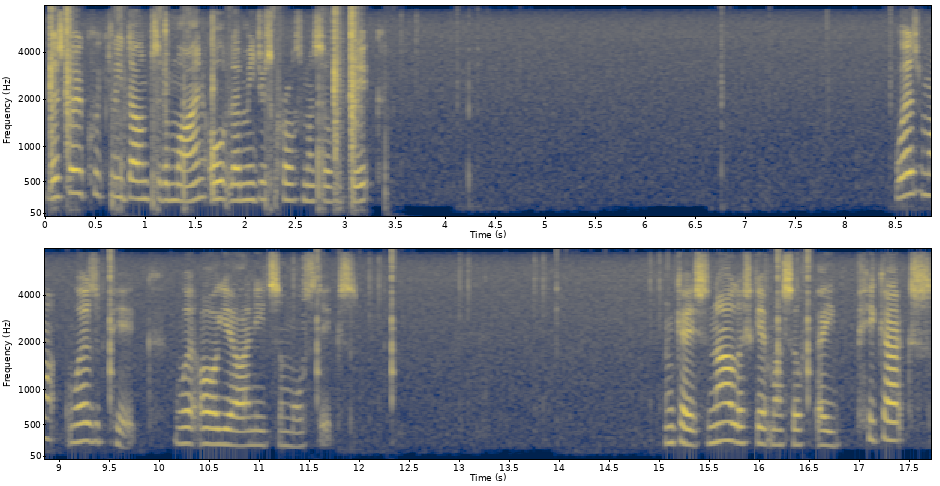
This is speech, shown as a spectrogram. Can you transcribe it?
Let's go quickly down to the mine. Oh, let me just cross myself a pick. Where's my, where's a pick? Where, oh yeah, I need some more sticks. Okay, so now let's get myself a pickaxe.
